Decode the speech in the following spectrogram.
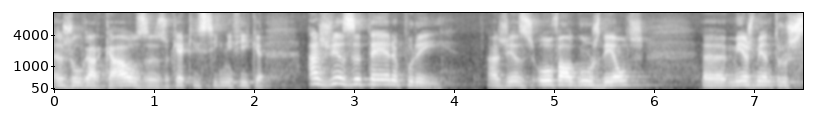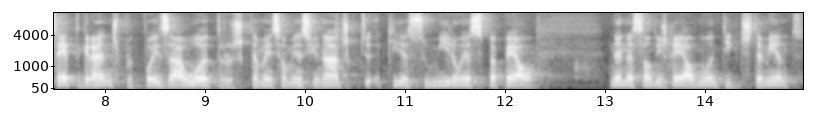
a julgar causas, o que é que isso significa? Às vezes até era por aí. Às vezes houve alguns deles, mesmo entre os sete grandes, porque depois há outros que também são mencionados, que, que assumiram esse papel na nação de Israel no Antigo Testamento.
